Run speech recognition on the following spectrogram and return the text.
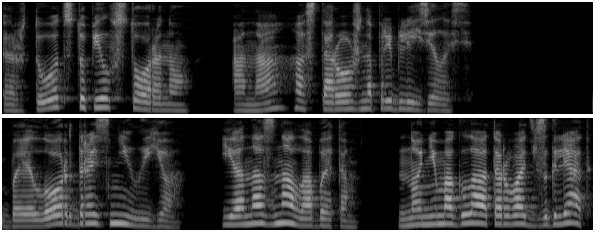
Эрту отступил в сторону, она осторожно приблизилась. Бейлор дразнил ее, и она знала об этом, но не могла оторвать взгляд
